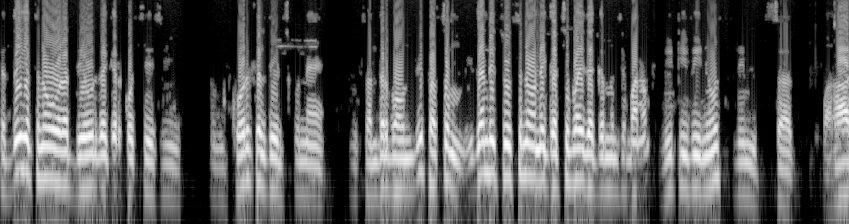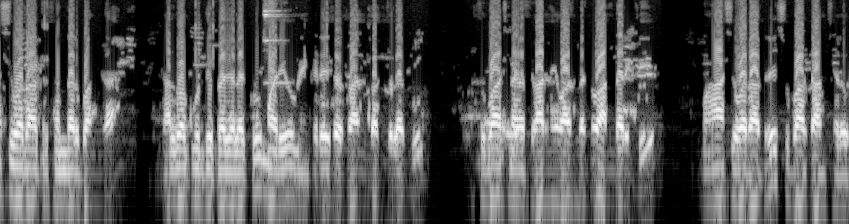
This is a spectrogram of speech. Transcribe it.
పెద్ద ఎత్తున కూడా దేవుడి దగ్గరకు వచ్చేసి కోరికలు తీర్చుకునే సందర్భం ఉంది. ప్రస్తుతం ఇదండి చూస్తున్నాం గచ్చిబాయి దగ్గర నుంచి మనం ఈటీవీ న్యూస్ నేను సార్ మహాశివరాత్రి సందర్భంగా కల్వకుర్తి ప్రజలకు మరియు వెంకటేశ్వర స్వామి భక్తులకు సుభాష్ నగర్ కాలనీ వాసులకు అందరికీ మహాశివరాత్రి శుభాకాంక్షలు.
